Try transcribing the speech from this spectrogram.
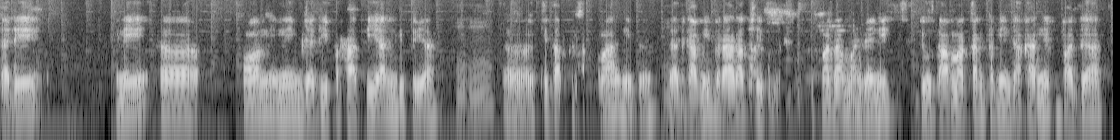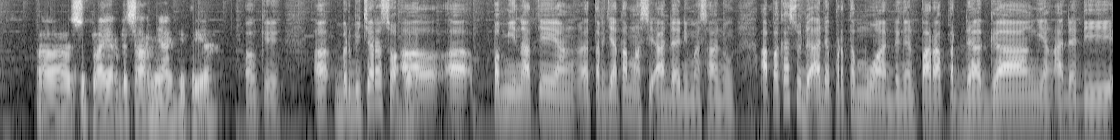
Jadi ini uh, mohon ini menjadi perhatian gitu ya mm-hmm. uh, kita bersama gitu mm-hmm. dan kami berharap sih apa namanya ini diutamakan penindakannya kepada uh, supplier besarnya gitu ya. Oke. Okay. Uh, berbicara soal uh, peminatnya yang uh, ternyata masih ada nih Mas Hanung, apakah sudah ada pertemuan dengan para pedagang yang ada di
